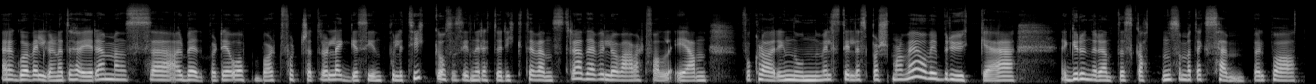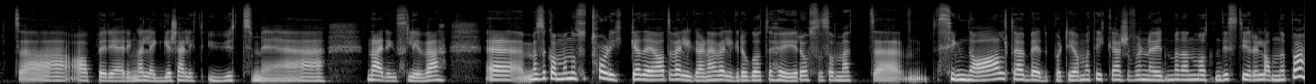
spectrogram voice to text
går velgerne til Høyre, mens Arbeiderpartiet åpenbart fortsetter å legge sin politikk, også sin retorikk til Venstre. Det vil jo være i hvert fall én forklaring noen vil stille spørsmål ved, og vil bruke grunnrenteskatten som et eksempel på at uh, Ap-regjeringa legger seg litt ut med næringslivet. Uh, men så kan man også tolke det at velgerne velger å gå til Høyre også som et uh, signal til Arbeiderpartiet om at de ikke er så fornøyd med den måten de styrer landet på.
